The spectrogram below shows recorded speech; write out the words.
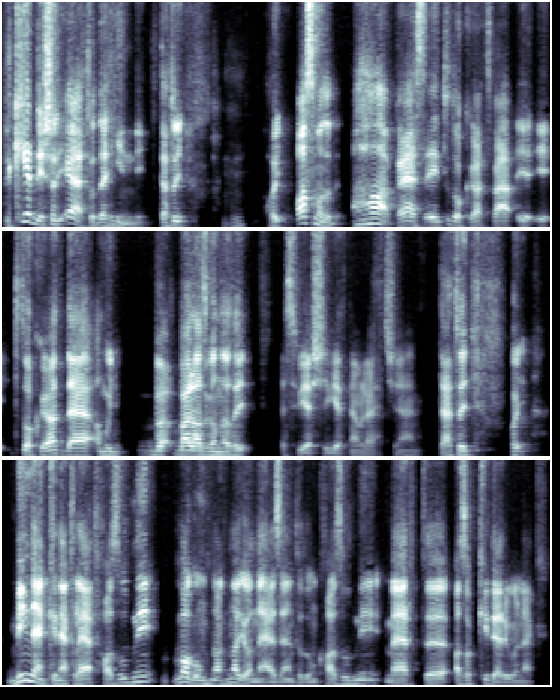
De kérdés, hogy el tudod-e hinni? Tehát, hogy, uh-huh. hogy azt mondod, aha, persze, én tudok olyat, én, én tudok olyat, de amúgy bele azt gondolod, hogy ez hülyeséget nem lehet csinálni. Tehát, hogy, hogy mindenkinek lehet hazudni, magunknak nagyon nehezen tudunk hazudni, mert azok kiderülnek.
